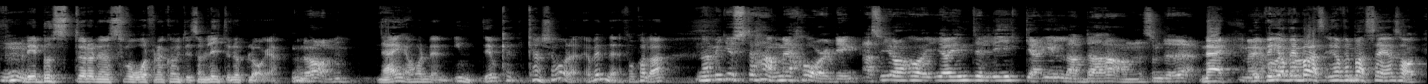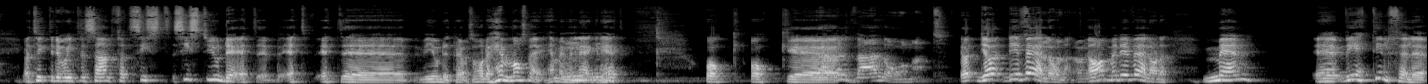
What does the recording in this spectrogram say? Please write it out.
Mm. Det är Buster och den är svår för den kom ut i som liten upplaga. Men du har den? Nej, jag har den inte. Jag kan- kanske har den. Jag vet inte. Får kolla. Nej men just det här med hoarding. Alltså jag, har, jag är inte lika illa däran som du är. Nej, Men jag har- jag, vill bara, jag vill bara säga en sak. Jag tyckte det var intressant för att sist, sist du gjorde ett, ett, ett, eh, vi gjorde ett program så var du hemma hos mig, hemma i min lägenhet. Och... och Det är eh, väldigt välordnat. ja, ja, det är välordnat. Ja, men det är välordnat. Men eh, vid ett tillfälle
